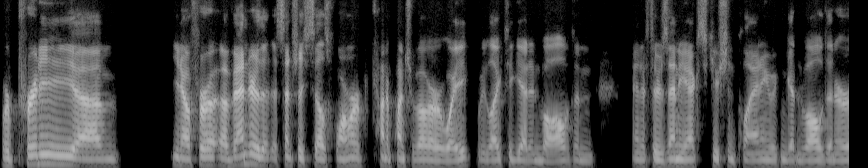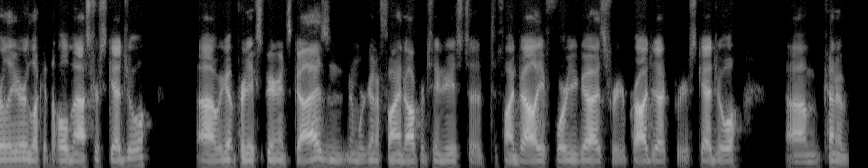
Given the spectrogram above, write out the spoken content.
We're pretty, um, you know, for a vendor that essentially sells former, kind of punch above our weight. We like to get involved, and and if there's any execution planning, we can get involved in earlier. Look at the whole master schedule. Uh, we got pretty experienced guys, and, and we're going to find opportunities to to find value for you guys for your project for your schedule um, kind of,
